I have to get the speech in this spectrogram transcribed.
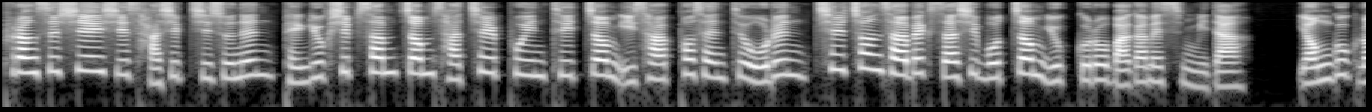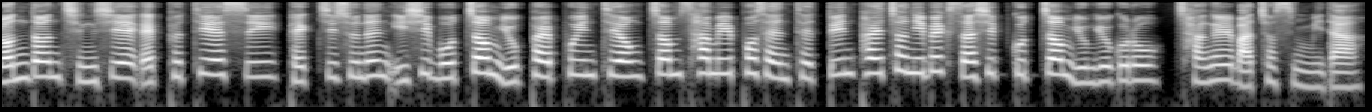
프랑스 CAC 40 지수는 163.47포인트 2.24% 오른 7,445.69로 마감했습니다. 영국 런던 증시의 FTSE 100 지수는 25.68포인트 0.31%뛴 8,249.66으로 장을 마쳤습니다.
